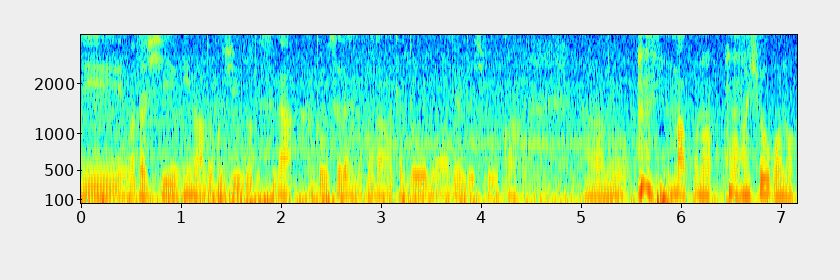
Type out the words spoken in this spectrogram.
えー、私今65ですが同世代の方々どう思われるでしょうか。あの まあ、この 兵庫の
